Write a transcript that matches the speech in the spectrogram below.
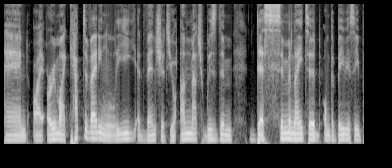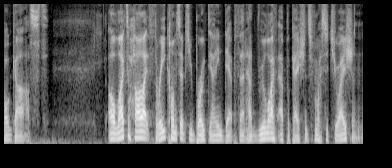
and I owe my captivating league adventure to your unmatched wisdom disseminated on the BBC podcast. I would like to highlight three concepts you broke down in depth that had real life applications for my situation.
